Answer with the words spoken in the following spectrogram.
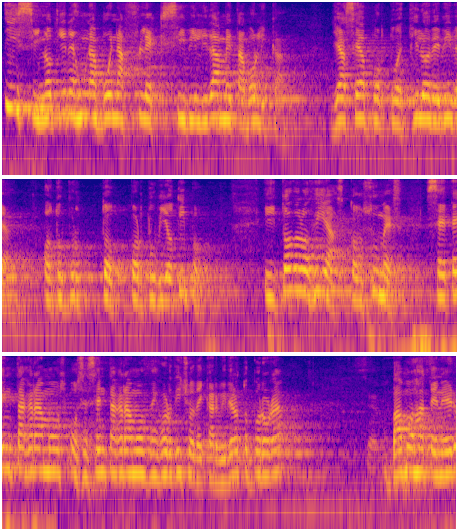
y si no tienes una buena flexibilidad metabólica, ya sea por tu estilo de vida o por, tu biotipo, y todos los días consumes 70 gramos o 60 gramos, mejor dicho, de carbohidrato por hora, vamos a tener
